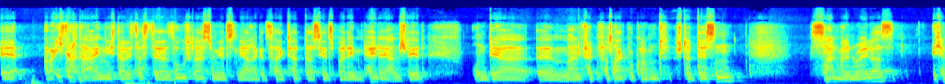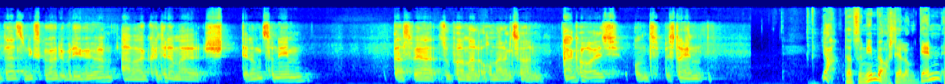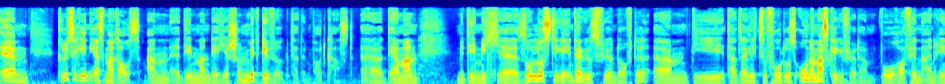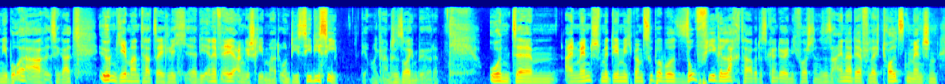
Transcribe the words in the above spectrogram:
Äh, Aber ich dachte eigentlich, dadurch, dass der so gute Leistung die letzten Jahre gezeigt hat, dass jetzt bei dem Payday ansteht und der äh, mal einen fetten Vertrag bekommt, stattdessen Sign bei den Raiders. Ich habe da jetzt noch nichts gehört über die Höhe, aber könnt ihr da mal Stellung zu nehmen? Das wäre super, mal eure Meinung zu hören. Danke euch und bis dahin. Ja, dazu nehmen wir auch Stellung. Denn ähm, Grüße gehen erstmal raus an äh, den Mann, der hier schon mitgewirkt hat im Podcast. Äh, der Mann, mit dem ich äh, so lustige Interviews führen durfte, ähm, die tatsächlich zu Fotos ohne Maske geführt haben. Woraufhin ein René Boer, ah, ist egal, irgendjemand tatsächlich äh, die NFL angeschrieben hat und die CDC, die amerikanische Seuchenbehörde. Und ähm, ein Mensch, mit dem ich beim Super Bowl so viel gelacht habe, das könnt ihr euch nicht vorstellen. Das ist einer der vielleicht tollsten Menschen,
